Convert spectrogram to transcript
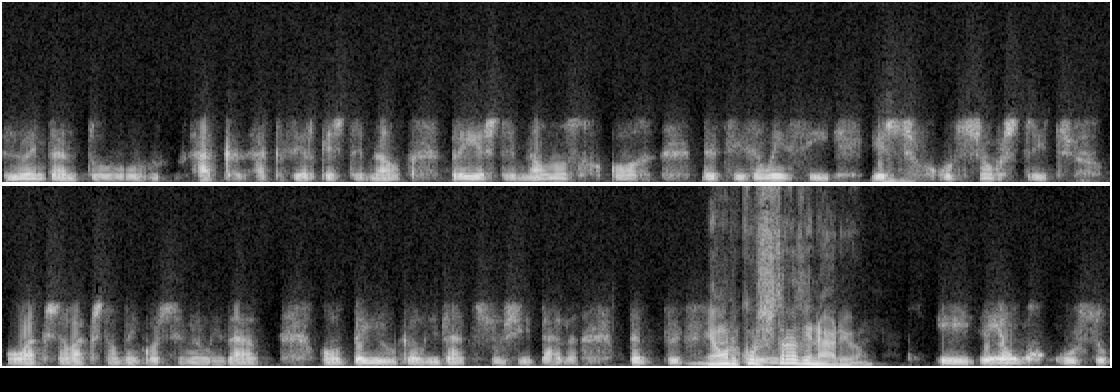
No entanto, há que, há que ver que este tribunal, para este tribunal não se recorre da decisão em si. Estes recursos são restritos ou à questão, à questão da inconstitucionalidade ou da ilegalidade suscitada. Portanto, é um recurso extraordinário. E é um recurso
